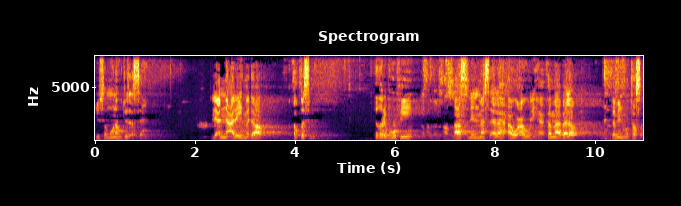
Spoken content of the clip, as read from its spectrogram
يسمونه جزء السهم. لأن عليه مدار القسمة. اضربه في أصل المسألة أو عولها فما بلغ فمنه تصل.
